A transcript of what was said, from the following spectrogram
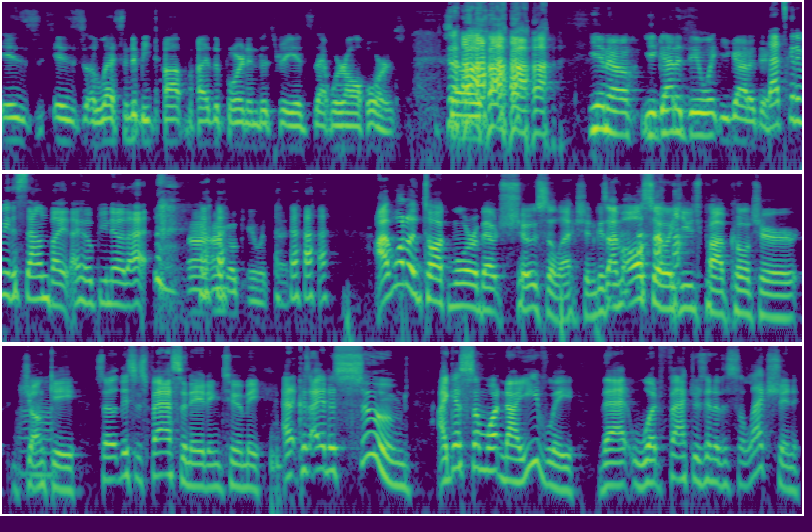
is is a lesson to be taught by the porn industry, it's that we're all whores. So you know, you got to do what you got to do. That's going to be the soundbite. I hope you know that. uh, I'm okay with that. I want to talk more about show selection because I'm also a huge pop culture junkie. So this is fascinating to me. And because I had assumed, I guess somewhat naively, that what factors into the selection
